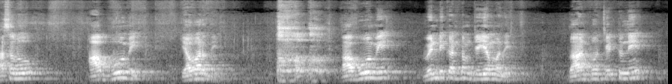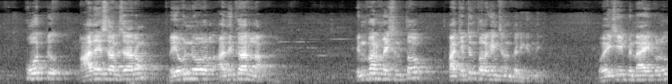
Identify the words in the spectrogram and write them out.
అసలు ఆ భూమి ఎవరిది? ఆ భూమి వెండి కంఠం జయమ్మది. దాంట్లో చెట్టుని కోర్టు ఆదేశానుసారం రెవెన్యూ అధికారుల ఇన్ఫర్మేషన్తో ఆ చెట్టును తొలగించడం జరిగింది. వైసీపీ నాయకులు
